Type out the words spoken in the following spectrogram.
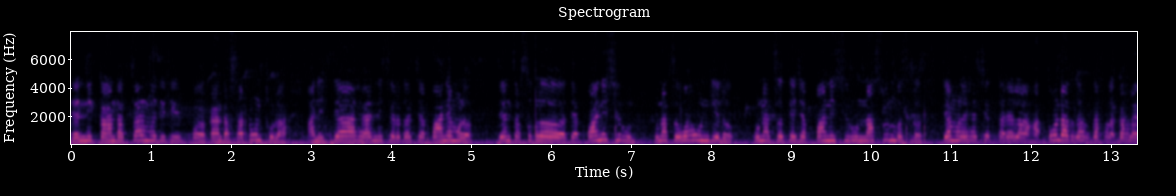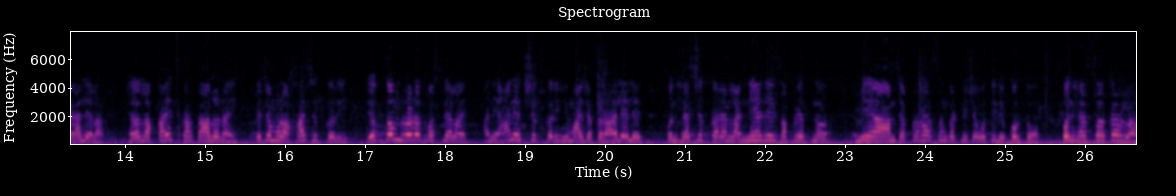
त्यांनी कांदा चाळमध्ये ते प- कांदा साठवून ठेवला. आणि त्या ह्या निसर्गाच्या पाण्यामुळं त्यांचं सगळं त्यात पाणी शिरून कुणाचं वाहून गेलं कुणाचं त्याच्यात पाणी शिरून नासून बसलं त्यामुळे ह्या शेतकऱ्याला हा- तोंडात घा- घास- घालाय आलेला. ह्याला काहीच करता आलं नाही. त्याच्यामुळं हा शेतकरी एकदम रडत बसलेला आहे आणि अनेक शेतकरी ही माझ्याकडे आलेले आहेत. पण ह्या शेतकऱ्यांना न्याय द्यायचा प्रयत्न मी आमच्या प्रहार संघटनेच्या वतीने करतो. पण ह्या सरकारला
